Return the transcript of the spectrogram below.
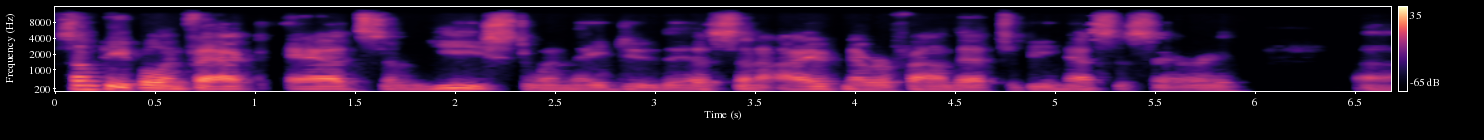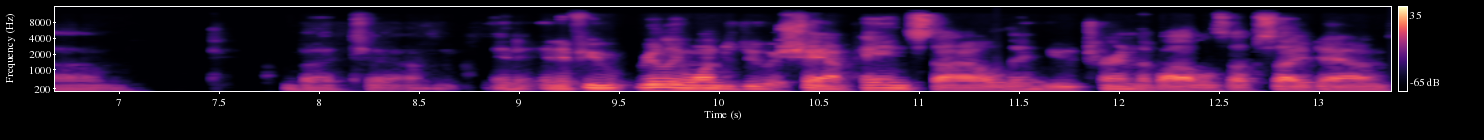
some people, in fact, add some yeast when they do this, and I've never found that to be necessary. Um, but, um, and, and if you really want to do a champagne style, then you turn the bottles upside down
